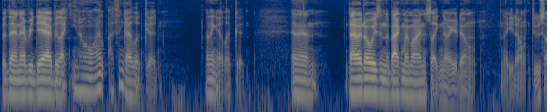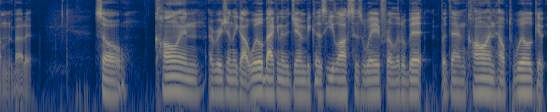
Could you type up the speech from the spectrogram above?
But then every day I'd be like, you know, I, I think I look good. I think I look good. And then that would always in the back of my mind, it's like, no, you don't. No, you don't. Do something about it. So Colin originally got Will back into the gym because he lost his way for a little bit. But then Colin helped Will get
